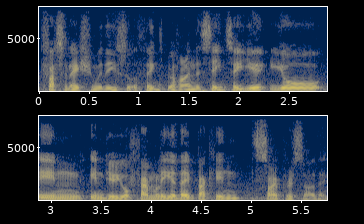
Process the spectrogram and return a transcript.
fascination with these sort of things behind the scenes. So you you're in India. Your family are they back in Cyprus? Are they?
